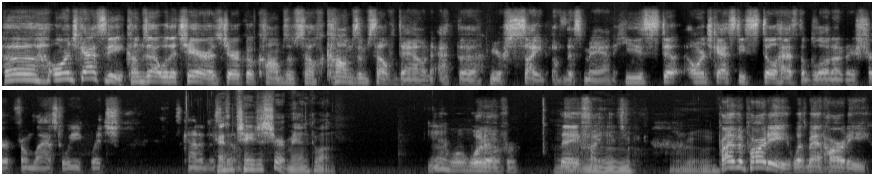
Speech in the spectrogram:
Uh, Orange Cassidy comes out with a chair as Jericho calms himself calms himself down at the mere sight of this man. He's still Orange Cassidy still has the blood on his shirt from last week, which is kind of Hasn't changed his shirt, man. Come on. Yeah, well, whatever. They fight next week. week. Private Party with Matt Hardy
